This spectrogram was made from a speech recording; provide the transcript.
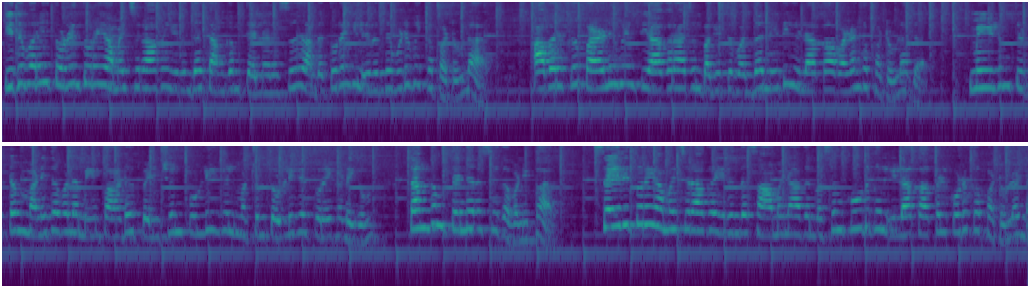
இதுவரை தொழில்துறை அமைச்சராக இருந்த தங்கம் தென்னரசு அந்த துறையில் இருந்து விடுவிக்கப்பட்டுள்ளார். அவருக்கு பழனிவேல் தியாகராஜன் வகித்து வந்த நிதி இலாக்கா வழங்கப்பட்டுள்ளது. மேலும் திட்டம் மனிதவள மேம்பாடு பென்ஷன் புள்ளியியல் மற்றும் தொல்லியல் துறைகளையும் தங்கம் தென்னரசு கவனிப்பார். செய்தித்துறை அமைச்சராக இருந்த சாமிநாதன் வசம் கூடுதல் இலாக்காக்கள் கொடுக்கப்பட்டுள்ளன.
